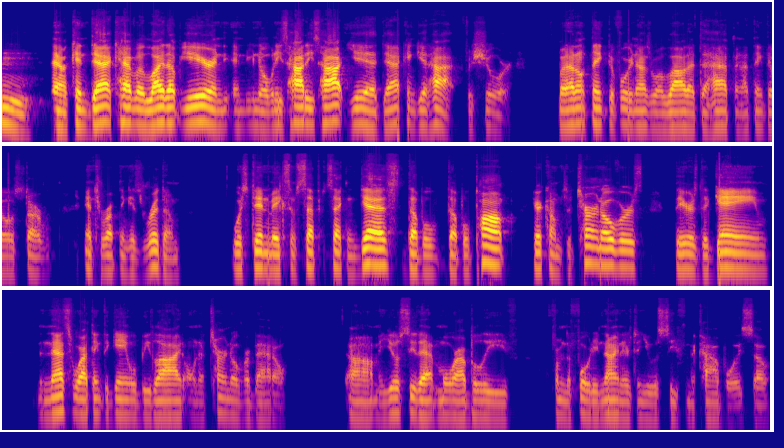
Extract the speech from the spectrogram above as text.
Mm. Now, can Dak have a light up year? And, and, you know, when he's hot, he's hot. Yeah, Dak can get hot for sure. But I don't think the 49ers will allow that to happen. I think they'll start interrupting his rhythm, which then makes him second guess, double double pump. Here comes the turnovers. There's the game. And that's where I think the game will be lied on a turnover battle. Um, and you'll see that more, I believe, from the 49ers than you will see from the Cowboys. So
